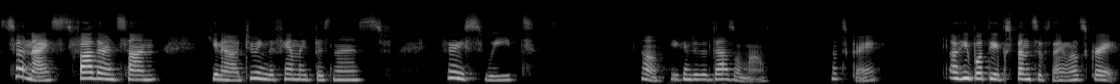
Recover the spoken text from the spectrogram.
So nice. Father and son, you know, doing the family business. Very sweet. Oh, you can do the dazzle now. That's great. Oh, he bought the expensive thing. That's great.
